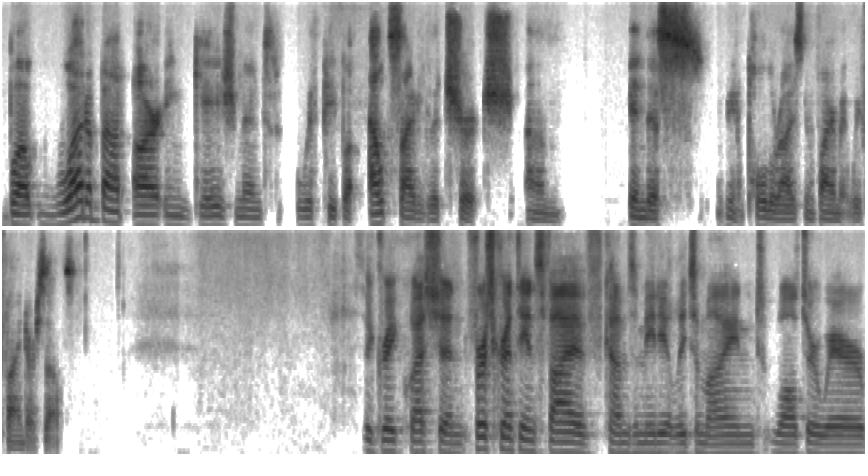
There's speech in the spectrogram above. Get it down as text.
but what about our engagement with people outside of the church um, in this you know, polarized environment we find ourselves? It's a great question. First Corinthians 5 comes immediately to mind, Walter, where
